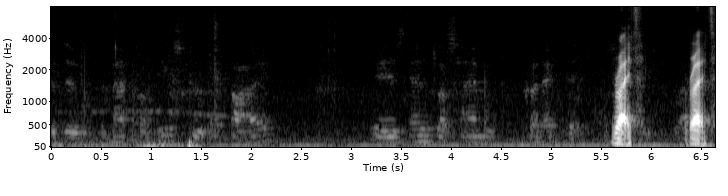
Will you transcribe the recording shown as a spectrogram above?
that the, the map from X to Fi is n plus m connected. Right, right.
